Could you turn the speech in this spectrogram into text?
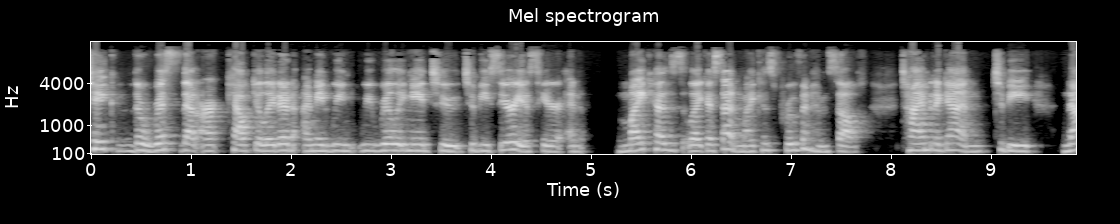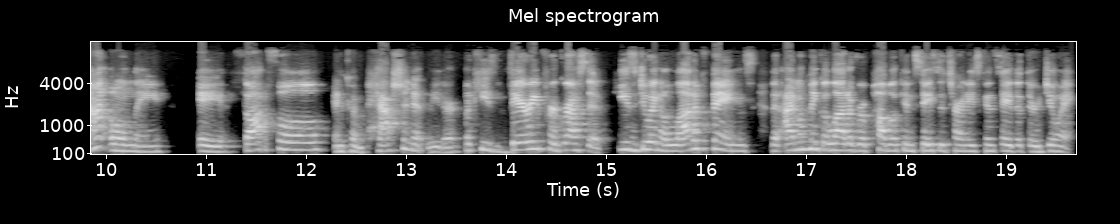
take the risks that aren't calculated. I mean, we we really need to to be serious here. And Mike has, like I said, Mike has proven himself time and again to be not only a thoughtful and compassionate leader, but he's very progressive. He's doing a lot of things that I don't think a lot of Republican states attorneys can say that they're doing.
